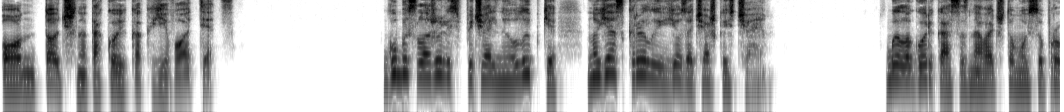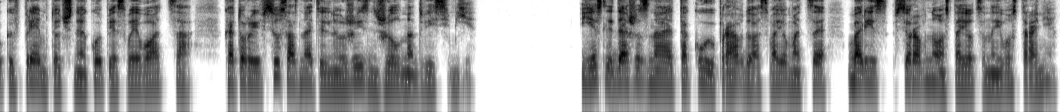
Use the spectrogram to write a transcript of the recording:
Он точно такой, как его отец. Губы сложились в печальной улыбке, но я скрыла ее за чашкой с чаем. Было горько осознавать, что мой супруг и впрямь точная копия своего отца, который всю сознательную жизнь жил на две семьи. Если даже зная такую правду о своем отце, Борис все равно остается на его стороне,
